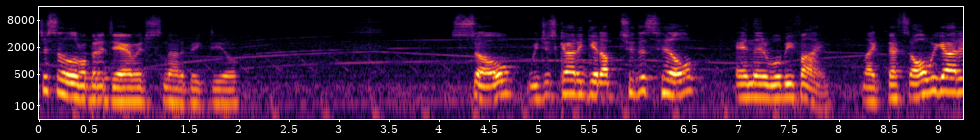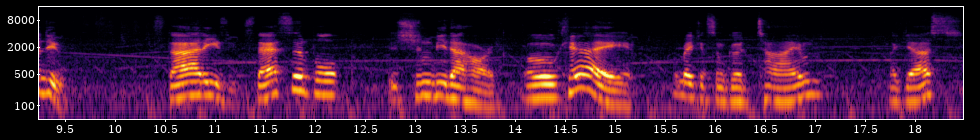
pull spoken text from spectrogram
Just a little bit of damage. It's not a big deal. So, we just got to get up to this hill, and then we'll be fine. Like, that's all we got to do. It's that easy. It's that simple. It shouldn't be that hard. Okay. We're making some good time. I guess.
